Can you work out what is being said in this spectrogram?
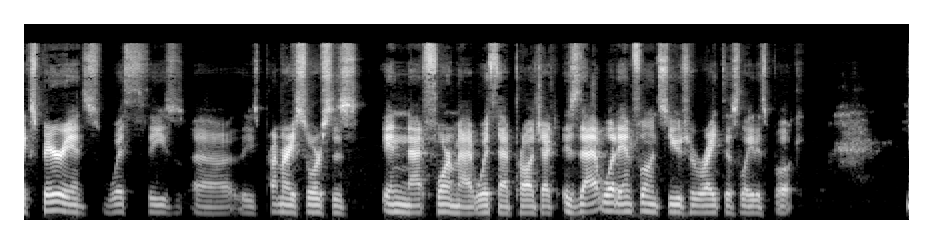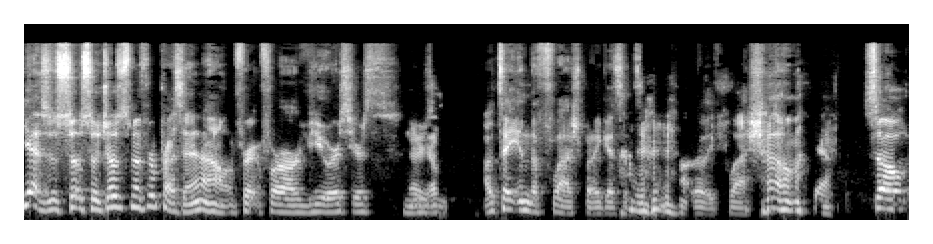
experience with these uh, these primary sources in that format with that project. Is that what influenced you to write this latest book? Yes. Yeah, so, so Joseph Smith for president. Uh, for for our viewers, here's, here's I would say in the flesh, but I guess it's not really flesh. Um, yeah. So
